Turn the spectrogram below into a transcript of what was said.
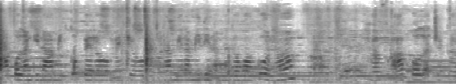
apple ang ginamit ko pero medyo marami-rami din ang nagawa ko, no? Half apple at saka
